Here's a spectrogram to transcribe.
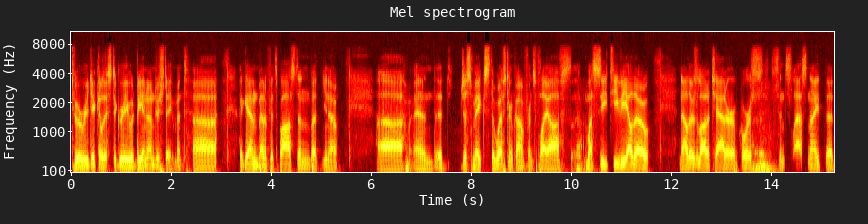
to a ridiculous degree would be an understatement. Uh, again, benefits Boston, but you know, uh, and it just makes the Western Conference playoffs must see TV. Although now there's a lot of chatter, of course, since last night that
